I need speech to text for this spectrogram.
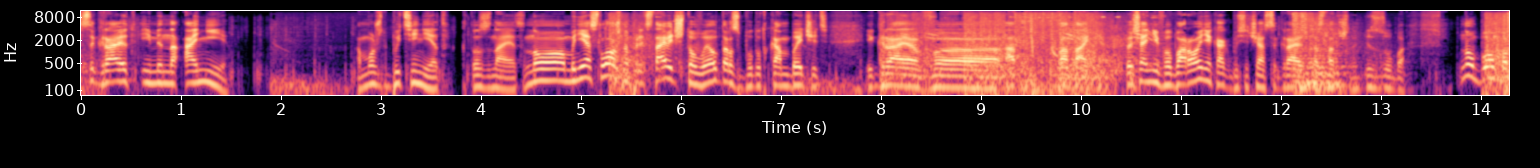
сыграют именно они. А может быть и нет, кто знает. Но мне сложно представить, что Велдерс будут камбэчить, играя в, от, в атаке. То есть они в обороне как бы сейчас играют достаточно без зуба. Ну, бомба,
